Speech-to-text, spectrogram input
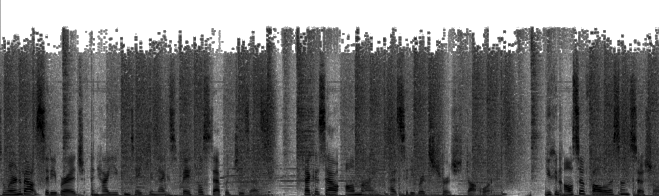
To learn about CityBridge and how you can take your next faithful step with Jesus, check us out online at citybridgechurch.org. You can also follow us on social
